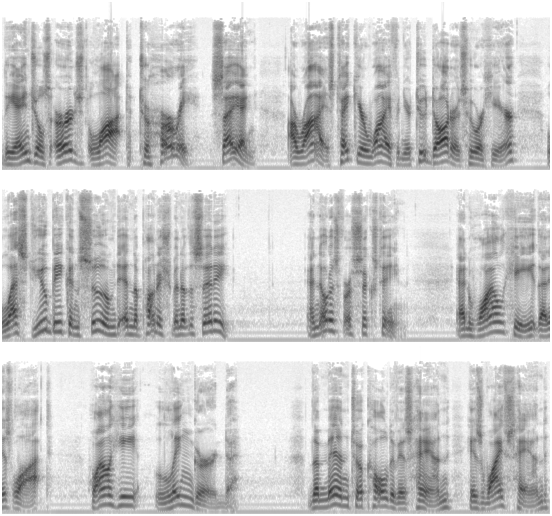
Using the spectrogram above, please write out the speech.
the angels urged Lot to hurry, saying, Arise, take your wife and your two daughters who are here, lest you be consumed in the punishment of the city. And notice verse 16. And while he, that is Lot, while he lingered, the men took hold of his hand, his wife's hand,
